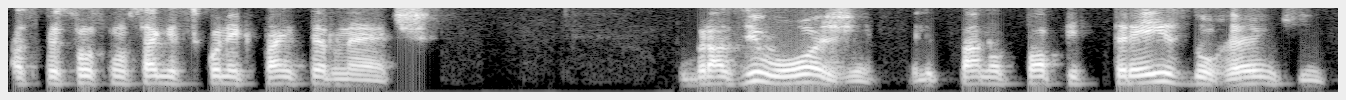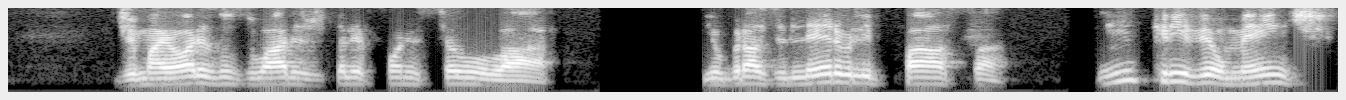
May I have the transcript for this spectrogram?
as pessoas conseguem se conectar à internet. O Brasil hoje ele está no top 3 do ranking de maiores usuários de telefone celular. E o brasileiro ele passa incrivelmente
